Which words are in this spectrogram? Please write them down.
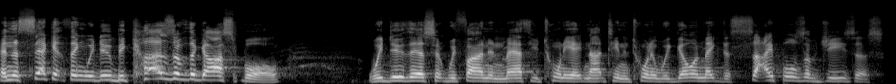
And the second thing we do because of the gospel we do this we find in Matthew 28 19 and 20. We go and make disciples of Jesus,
